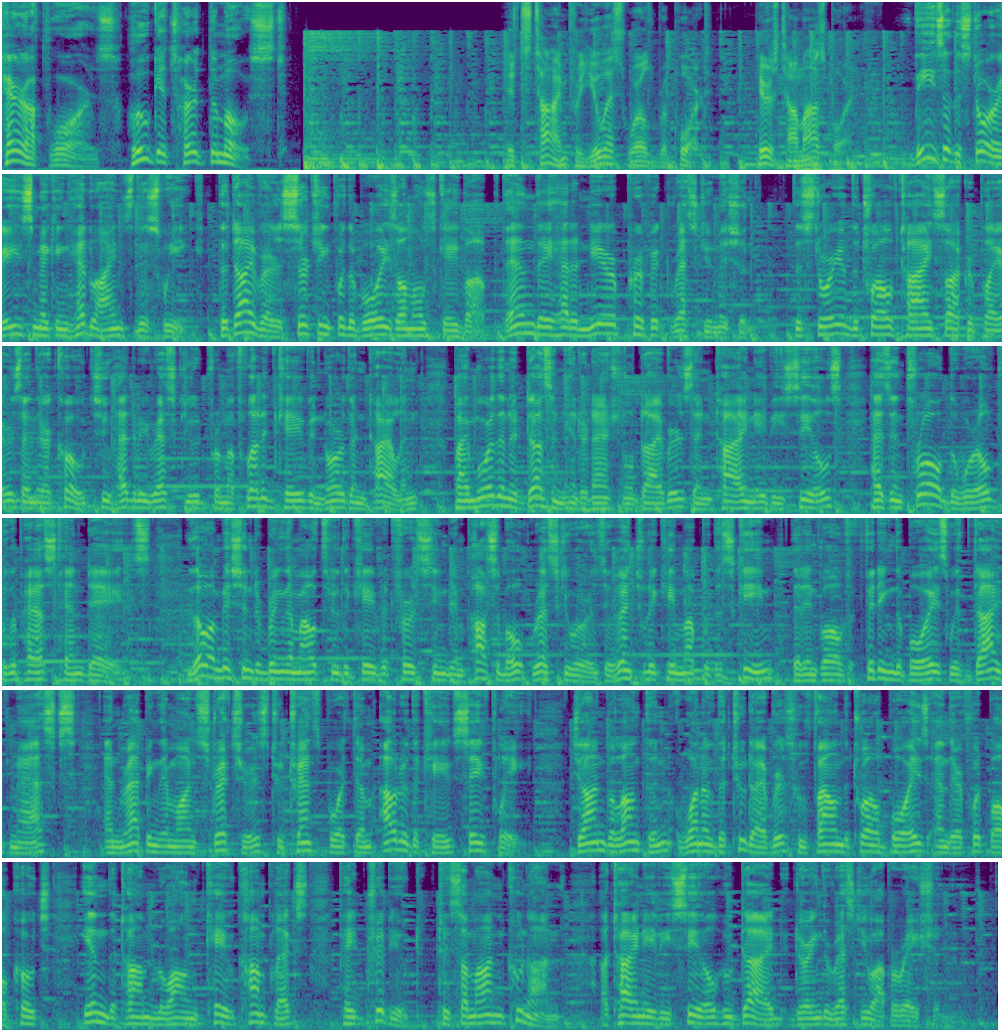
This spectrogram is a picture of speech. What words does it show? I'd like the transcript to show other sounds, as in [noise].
Tariff Wars Who Gets Hurt the Most? It's time for U.S. World Report. Here's Tom Osborne. These are the stories making headlines this week. The divers searching for the boys almost gave up. Then they had a near perfect rescue mission. The story of the 12 Thai soccer players and their coach who had to be rescued from a flooded cave in northern Thailand by more than a dozen international divers and Thai Navy SEALs has enthralled the world for the past 10 days. Though a mission to bring them out through the cave at first seemed impossible, rescuers eventually came up with a scheme that involved fitting the boys with dive masks and wrapping them on stretchers to transport them out of the cave safely. John Volanthen, one of the two divers who found the 12 boys and their football coach in the Tham Luang Cave complex, paid tribute to Saman Kunan, a Thai Navy SEAL who died during the rescue operation.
